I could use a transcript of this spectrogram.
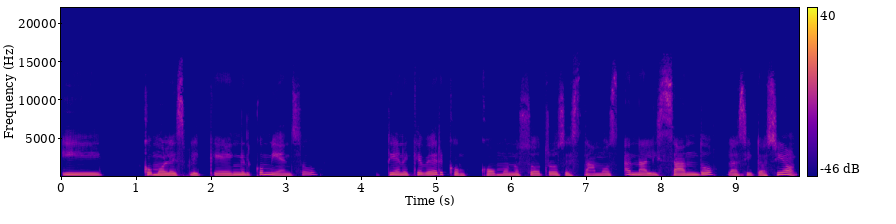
Y como le expliqué en el comienzo, tiene que ver con cómo nosotros estamos analizando la situación.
